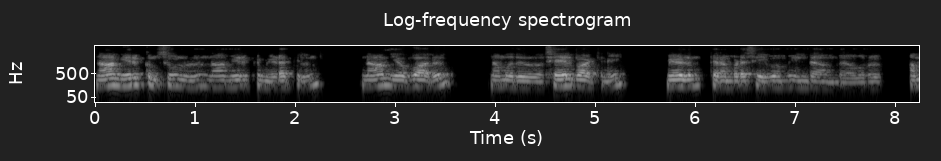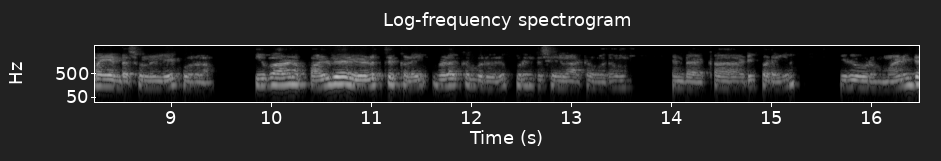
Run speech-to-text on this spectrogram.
நாம் இருக்கும் சூழ்நிலும் நாம் இருக்கும் இடத்திலும் நாம் எவ்வாறு நமது செயல்பாட்டினை மேலும் திறம்பட செய்வோம் என்ற அந்த ஒரு அமை என்ற சூழ்நிலையை கூறலாம். இவ்வாறான பல்வேறு எழுத்துக்களை விளக்கம் பெறுவது புரிந்து செயலாற்ற உதவும் என்ற க அடிப்படையில் இது ஒரு மனித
